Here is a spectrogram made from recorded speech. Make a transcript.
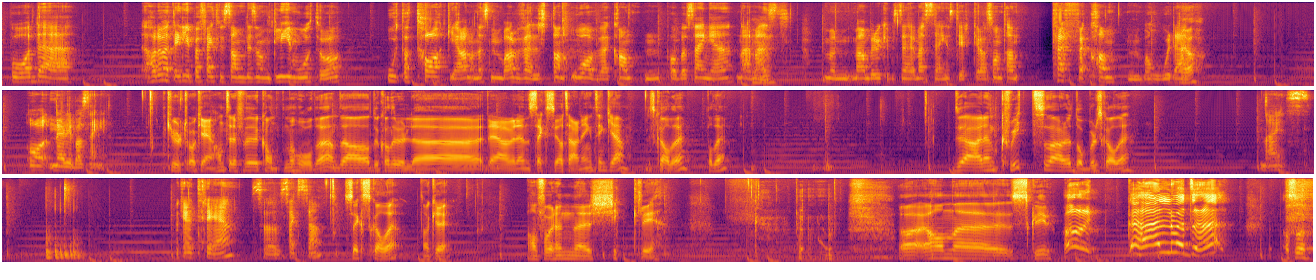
både hadde vært egentlig perfekt hvis han liksom glir mot henne. Hun tar tak i han og nesten bare velter han over kanten på bassenget, nærmest. Men, men han bruker mest sin egen styrke, sånn at han treffer kanten på hodet Ja, og ned i bassenget. Kult. ok, Han treffer kanten med hodet. Da, du kan rulle Det er vel en sexy terning, tenker jeg. Skade på det. Du er en crit, så da er det dobbelt skade. Nice. Ok, tre, så seks, da. Seks skade. Ok. Han får en eh, skikkelig Han eh, sklir Oi, Hva i helvete? Altså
